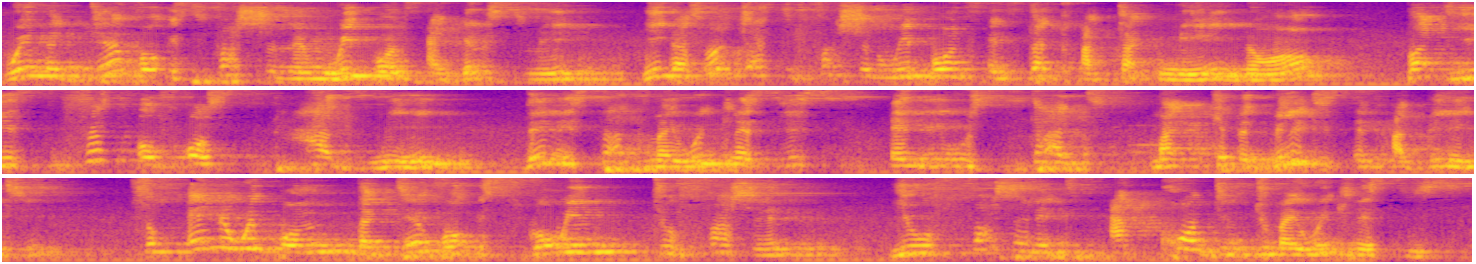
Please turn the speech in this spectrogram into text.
when the devil is fashioning weapons against me, he does not just fashion weapons and start to attack me, no. But he first of all starts me, then he starts my weaknesses, and he will start my capabilities and ability. So any weapon the devil is going to fashion, will fashion it according to my weaknesses,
